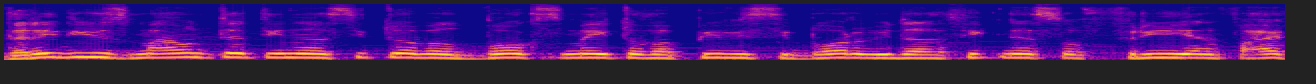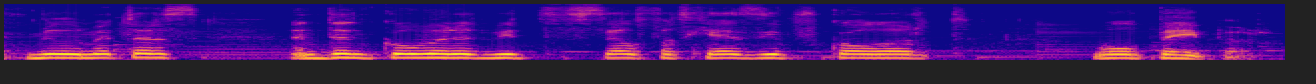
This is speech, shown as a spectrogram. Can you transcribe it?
The radio is mounted in a suitable box made of a PVC board with a thickness of 3 and 5 mm and then covered with self-adhesive colored wallpaper.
